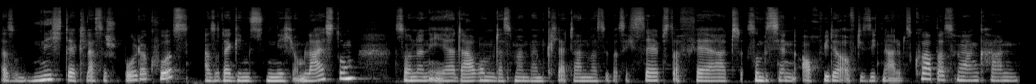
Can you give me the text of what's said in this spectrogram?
Also nicht der klassische Boulderkurs. Also da ging es nicht um Leistung, sondern eher darum, dass man beim Klettern was über sich selbst erfährt, so ein bisschen auch wieder auf die Signale des Körpers hören kann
